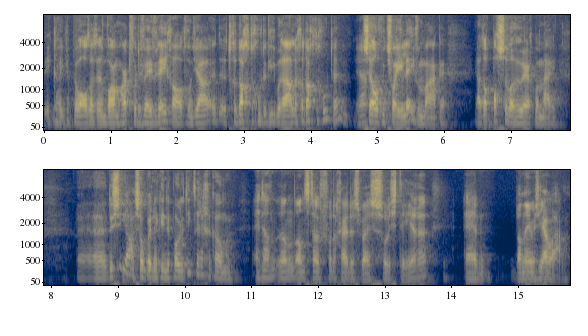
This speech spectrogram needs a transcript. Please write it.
Ik, ik, heb wel altijd een warm hart voor de VVD gehad. Want ja, het, het gedachtegoed, het liberale gedachtegoed, hè, zelf iets van je leven maken, ja, dat paste wel heel erg bij mij. Uh, dus ja, zo ben ik in de politiek terechtgekomen. En dan, dan, dan stel ik voor, dan ga je dus bij ze solliciteren. En dan nemen ze jou aan.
